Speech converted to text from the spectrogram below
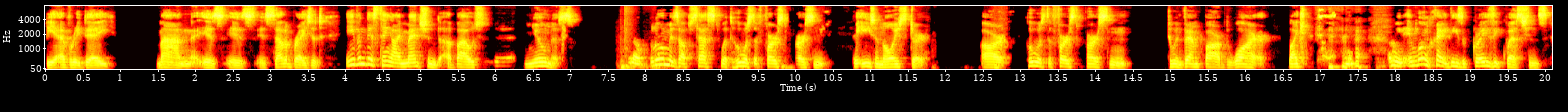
the everyday man is is is celebrated. Even this thing I mentioned about uh, newness. You know, Bloom is obsessed with who was the first person to eat an oyster, or who was the first person to invent barbed wire. Like, I mean, in one way, these are crazy questions,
